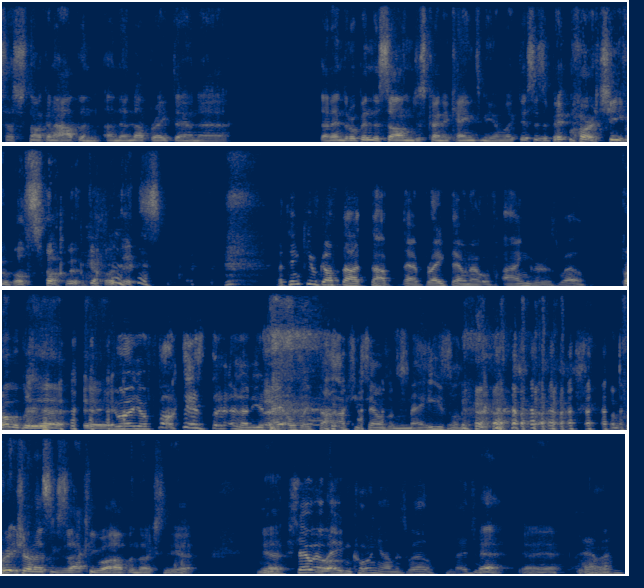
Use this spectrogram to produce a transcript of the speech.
that's not going to happen." And then that breakdown, uh, that ended up in the song, just kind of came to me. I'm like, "This is a bit more achievable, so we'll go with this." I think you got that that uh, breakdown out of anger as well. Probably, yeah. yeah, yeah. You were, you were, fuck this, and then you I was like, that actually sounds amazing. I'm pretty sure that's exactly what happened. Actually, yeah. Yeah. Shout out Aidan Cunningham as well, legend. Yeah, yeah, yeah. Good Yeah, man.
